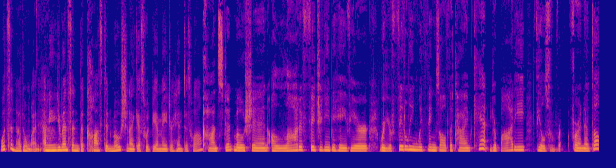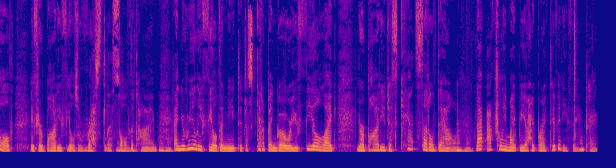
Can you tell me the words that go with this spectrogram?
What's another one? I mean, you mentioned the constant motion, I guess, would be a major hint as well. Constant motion, a lot of fidgety behavior where you're fiddling with things all the time. Can't, your body feels, for an adult, if your body feels restless all the time and you really feel the need to just get up and go or you feel like your body just can't settle down, that actually might be a hyperactivity thing. Okay.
